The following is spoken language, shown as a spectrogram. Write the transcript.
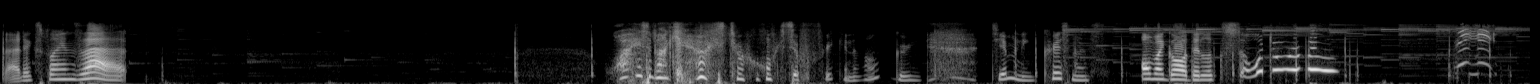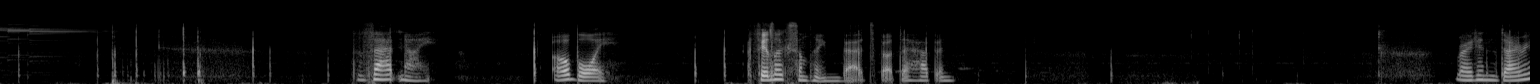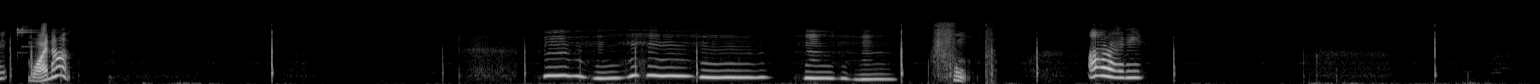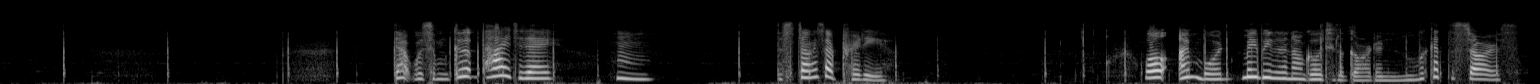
That explains that. Why is my character always so freaking hungry? Jiminy Christmas. Oh my god, they look so adorable! That night. Oh boy. I feel like something bad's about to happen. Write in the diary? Why not? Foomp. Alrighty. Was some good pie today. Hmm. The stars are pretty. Well, I'm bored. Maybe then I'll go to the garden and look at the stars.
